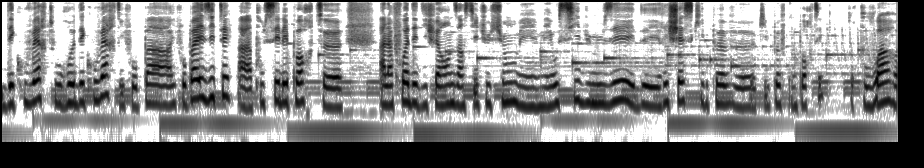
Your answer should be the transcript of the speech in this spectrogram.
découvertes ou redécouvertes. Il faut pas, il faut pas hésiter à pousser les portes à la fois des différentes institutions, mais, mais aussi du musée et des richesses qu'ils peuvent, qu'ils peuvent comporter pour pouvoir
